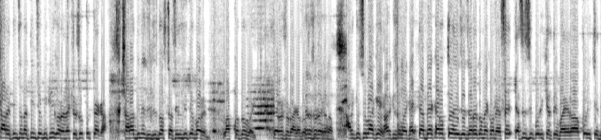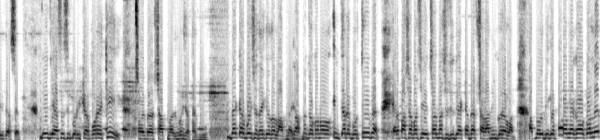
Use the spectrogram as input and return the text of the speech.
সাড়ে তিনশো না তিনশো বিক্রি করেন একশো সত্তর টাকা। সারাদিনে যদি দশটা সেল দিতে পারেন লাভ কত ভাই? তেরোশো টাকা তেরোশো টাকা লাভ। আর কিছু লাগে? আর কিছু লাগে? একটা বেকারত্ব এই যে যেরকম এখন এসএসসি পরীক্ষার্থী ভাইয়েরা পরীক্ষা দিতেছে। যে যে এসএসসি পরীক্ষার পরে কি ছয় বা সাত মাস বসে থাকব। বেকার বসে থেকে তো লাভ নাই। আপনি যখন ইন্টারে ভর্তি হইবেন এর পাশাপাশি ছয় মাসে যদি একটা ব্যবসা রানিং করে লান আপনি ওইদিকে পড়ালেখাও করলেন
